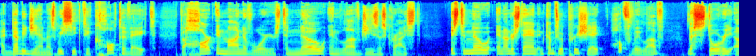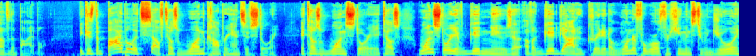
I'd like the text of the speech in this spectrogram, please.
at WGM, as we seek to cultivate the heart and mind of warriors to know and love Jesus Christ, is to know and understand and come to appreciate, hopefully, love the story of the Bible. Because the Bible itself tells one comprehensive story. It tells one story. It tells one story of good news, of, a good God who created a wonderful world for humans to enjoy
